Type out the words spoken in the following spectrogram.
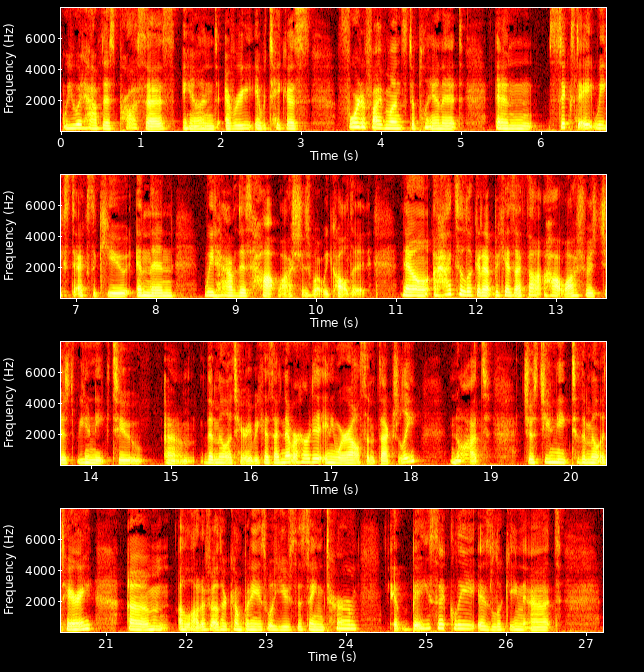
we would have this process, and every it would take us four to five months to plan it and six to eight weeks to execute, and then we'd have this hot wash, is what we called it. Now, I had to look it up because I thought hot wash was just unique to um, the military because I'd never heard it anywhere else, and it's actually not just unique to the military. Um, a lot of other companies will use the same term. It basically is looking at,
